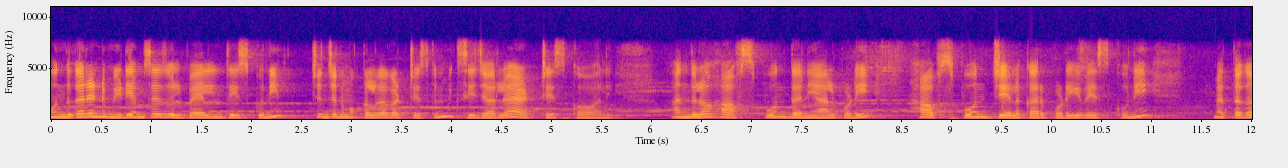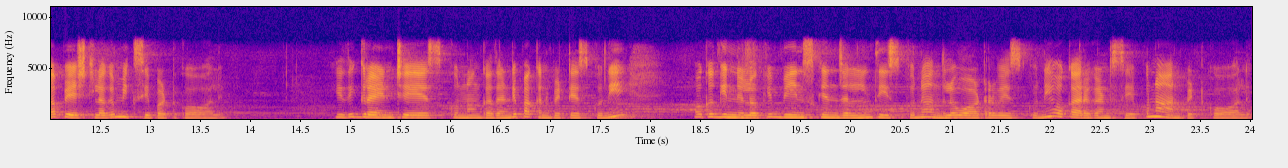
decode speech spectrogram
ముందుగా రెండు మీడియం సైజ్ ఉల్లిపాయలను తీసుకుని చిన్న చిన్న ముక్కలుగా కట్ చేసుకుని మిక్సీ జార్లో యాడ్ చేసుకోవాలి. అందులో హాఫ్ స్పూన్ ధనియాల పొడి హాఫ్ స్పూన్ జీలకర్ర పొడి వేసుకుని మెత్తగా పేస్ట్ లాగా మిక్సీ పట్టుకోవాలి. ఇది గ్రైండ్ చేసుకున్నాం కదండి పక్కన పెట్టేసుకుని ఒక గిన్నెలోకి బీన్స్ గింజలను తీసుకుని అందులో వాటర్ వేసుకుని ఒక అరగంట సేపు నానబెట్టుకోవాలి.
